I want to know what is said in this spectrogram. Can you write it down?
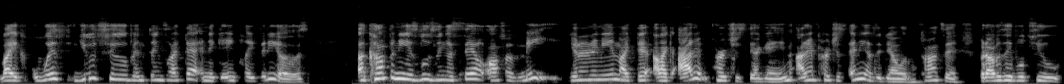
Like with YouTube and things like that and the gameplay videos, a company is losing a sale off of me. You know what I mean? Like, like I didn't purchase their game. I didn't purchase any of the downloadable content, but I was able to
